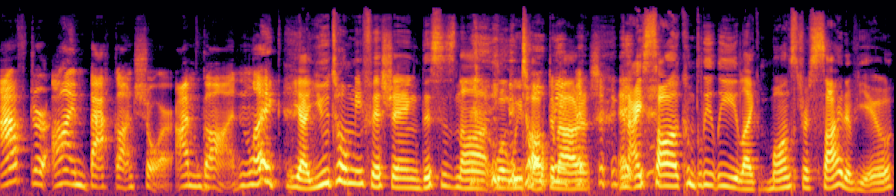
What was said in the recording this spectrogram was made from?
after I'm back on shore. I'm gone. Like Yeah, you told me fishing. This is not what we talked about. fishing. And I saw a completely like monstrous side of you.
